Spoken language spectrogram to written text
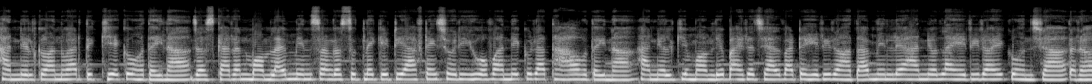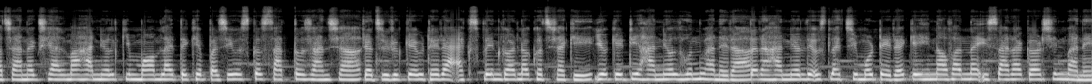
हान्युलको अनुहार देखिएको हुँदैन जसकारण ममलाई मिनसँग सुत्ने केटी आफ्नै छोरी हो भन्ने कुरा थाहा हुँदैन। हान्युलकी ममले बाहिर झ्यालबाट हेरिरहँदा मिनले हान्युललाई हेरिरहेको हुन्छ तर अचानक झ्यालमा हान्युलकी ममलाई देखेपछि उसको सातो जान्छ र जुरुकै उठेर एक्सप्लेन गर्न खोज्छ कि यो केटी हान्युल हुन् भनेर। तर हान्युलले उसलाई चिमोटेर केही नभन्न इसारा गर्छिन् भने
